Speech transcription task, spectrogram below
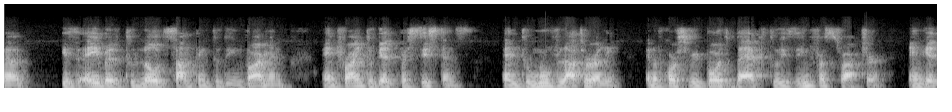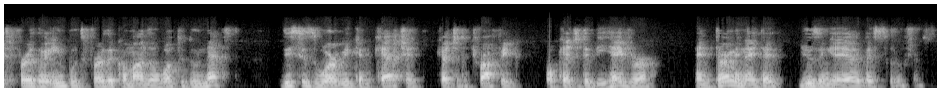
uh, is able to load something to the environment and trying to get persistence and to move laterally, and of course report back to his infrastructure and get further input, further commands on what to do next, this is where we can catch it, catch the traffic or catch the behavior and terminate it using AI-based solutions.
